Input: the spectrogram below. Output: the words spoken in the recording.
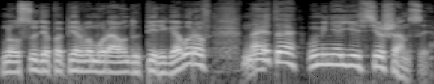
Но, судя по первому раунду переговоров, на это у меня есть все шансы.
